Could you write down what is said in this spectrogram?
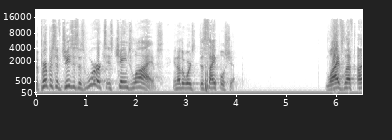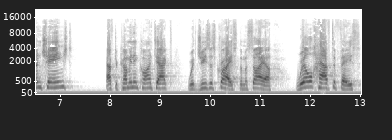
The purpose of Jesus' works is change lives. In other words, discipleship. Lives left unchanged after coming in contact with Jesus Christ, the Messiah, will have to face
